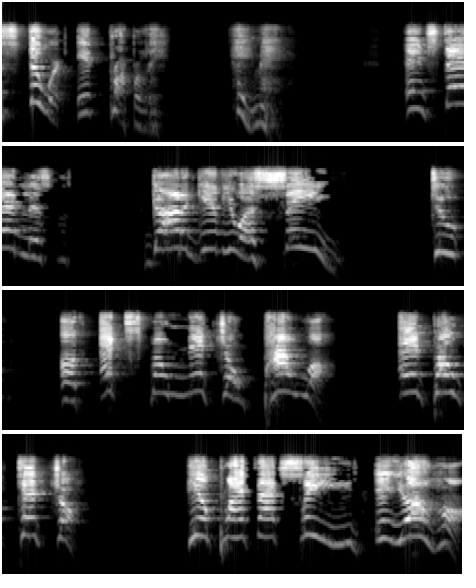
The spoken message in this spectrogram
steward it properly. Amen. Instead, listeners, God will give you a seed to of exponential power and potential. He'll plant that seed in your heart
